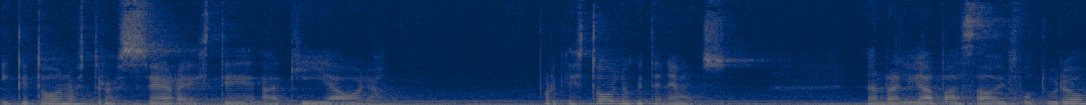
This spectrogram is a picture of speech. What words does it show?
y que todo nuestro ser esté aquí y ahora porque es todo lo que tenemos. En realidad pasado y futuro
